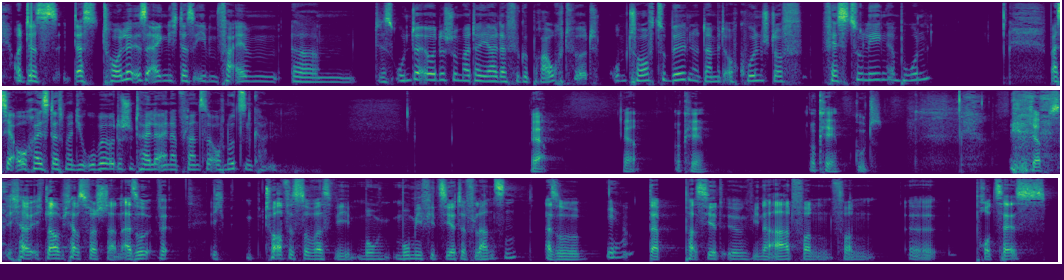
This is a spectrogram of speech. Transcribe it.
Und das, das Tolle ist eigentlich, dass eben vor allem ähm, das unterirdische Material dafür gebraucht wird, um Torf zu bilden und damit auch Kohlenstoff festzulegen im Boden. Was ja auch heißt, dass man die oberirdischen Teile einer Pflanze auch nutzen kann. Ja. Ja, okay. Okay, gut. Ich hab's, ich hab, ich glaube, ich habe es verstanden. Also ich, Torf ist sowas wie mum- mumifizierte Pflanzen. Also Ja. da passiert irgendwie eine Art von, von äh, Prozess,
